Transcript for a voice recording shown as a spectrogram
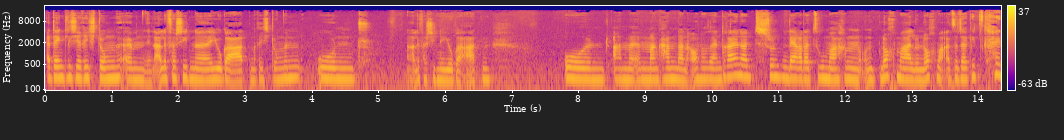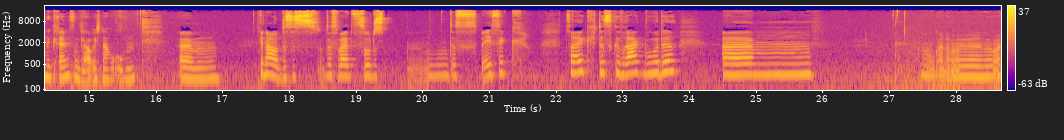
erdenkliche Richtung, ähm, in alle verschiedene Yoga-Arten, Richtungen und alle verschiedene Yoga-Arten. Und ähm, man kann dann auch noch seinen 300-Stunden-Lehrer dazu machen und nochmal und nochmal. Also da gibt es keine Grenzen, glaube ich, nach oben. Ähm, genau, das ist, das war jetzt so das, das Basic-Zeug, das gefragt wurde. Ähm, oh.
